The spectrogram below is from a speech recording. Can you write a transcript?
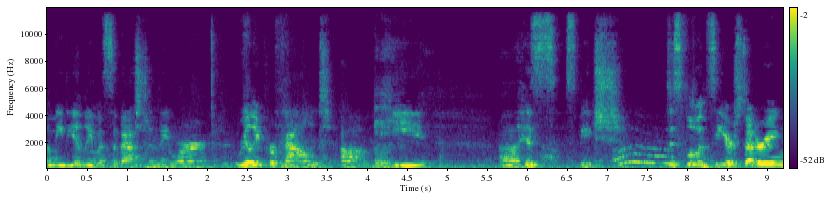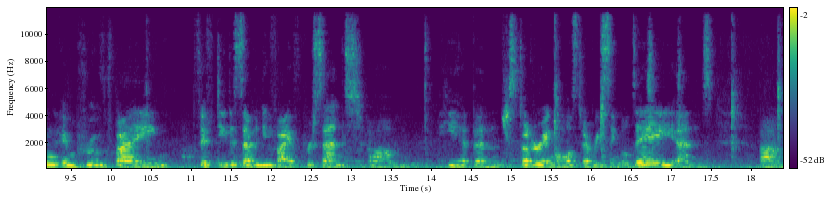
immediately with Sebastian. They were really profound. Um, he, uh, his speech disfluency or stuttering improved by 50 to 75 percent. Um, he had been stuttering almost every single day, and um,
